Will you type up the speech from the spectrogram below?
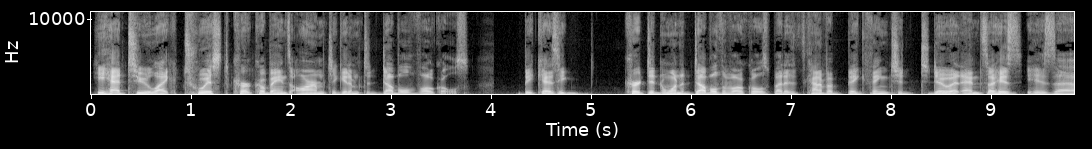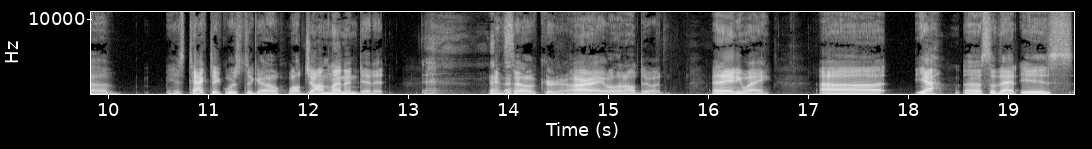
He had to like twist Kurt Cobain's arm to get him to double vocals because he Kurt didn't want to double the vocals but it's kind of a big thing to to do it. And so his his uh his tactic was to go well John Lennon did it. And so Kurt all right well then I'll do it. Anyway uh yeah uh, so that is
